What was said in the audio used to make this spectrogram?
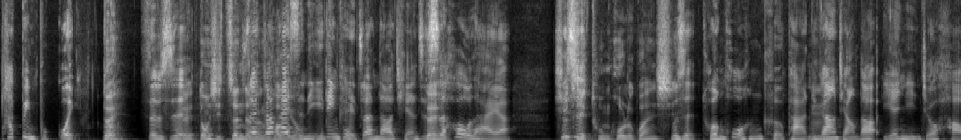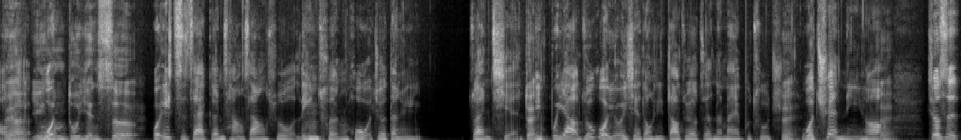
它并不贵。对，是不是？对，东西真的很好用。所以刚开始你一定可以赚到钱，只是后来啊。其实囤货的关系。不是囤货很可怕。你刚刚讲到眼影就好了，对啊，眼影那么多颜色，我一直在跟厂商说，零存货就等于赚钱。你不要，如果有一些东西到最后真的卖不出去，我劝你哈，就是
